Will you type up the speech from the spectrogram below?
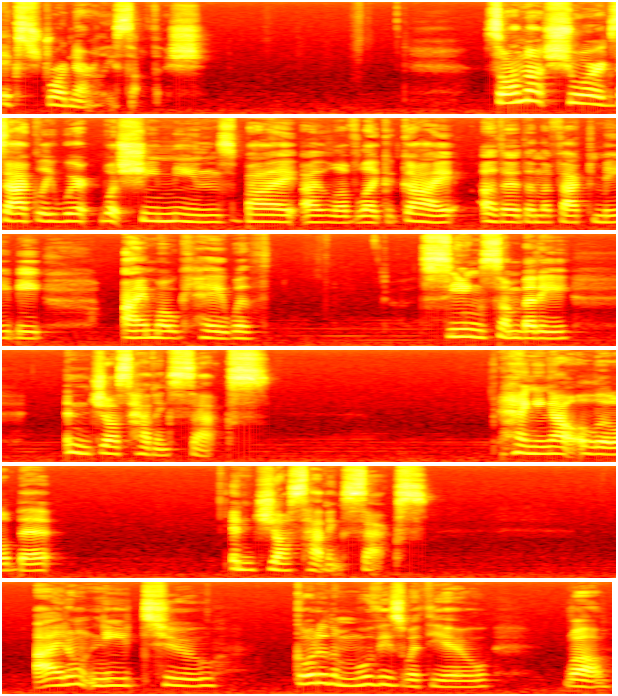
extraordinarily selfish. So I'm not sure exactly where what she means by I love like a guy other than the fact maybe I'm okay with seeing somebody and just having sex. Hanging out a little bit and just having sex. I don't need to go to the movies with you. Well,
